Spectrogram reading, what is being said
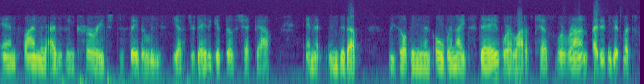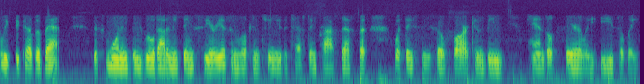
And finally, I was encouraged, to say the least, yesterday to get those checked out. And it ended up resulting in an overnight stay where a lot of tests were run. I didn't get much sleep because of that. This morning, they ruled out anything serious and we'll continue the testing process. But what they see so far can be handled fairly easily.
